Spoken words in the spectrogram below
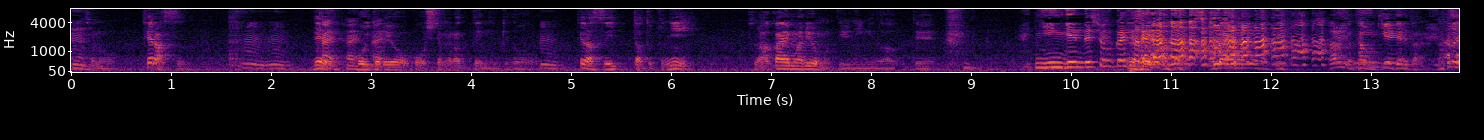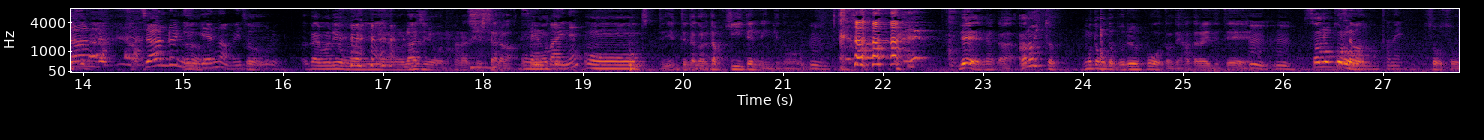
うん。そのテラスうんうん。ではいはいはい。ボイトレをこうしてもらってんねんけど、うん。テラス行った時にその赤山龍馬っていう人間がおって 人間で紹介される。あの人多分聞いてるから。ジャンルジャンル人間なめっちゃおもろい。赤山龍馬にあのラジオの話したら 先輩ね。おーんって言ってたから多分聞いてんねんけど、うん。でなんかあの人もともとブルーポートで働いてて、うんうん。その頃そうそう。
